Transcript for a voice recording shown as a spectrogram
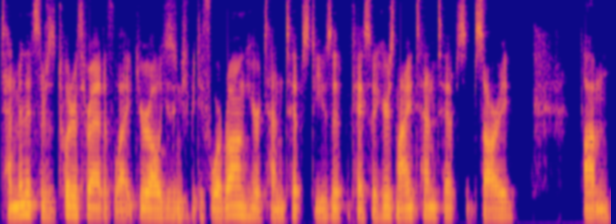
10 minutes, there's a Twitter thread of like, you're all using GPT-4 wrong. Here are 10 tips to use it. Okay, so here's my 10 tips. I'm sorry. Um,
